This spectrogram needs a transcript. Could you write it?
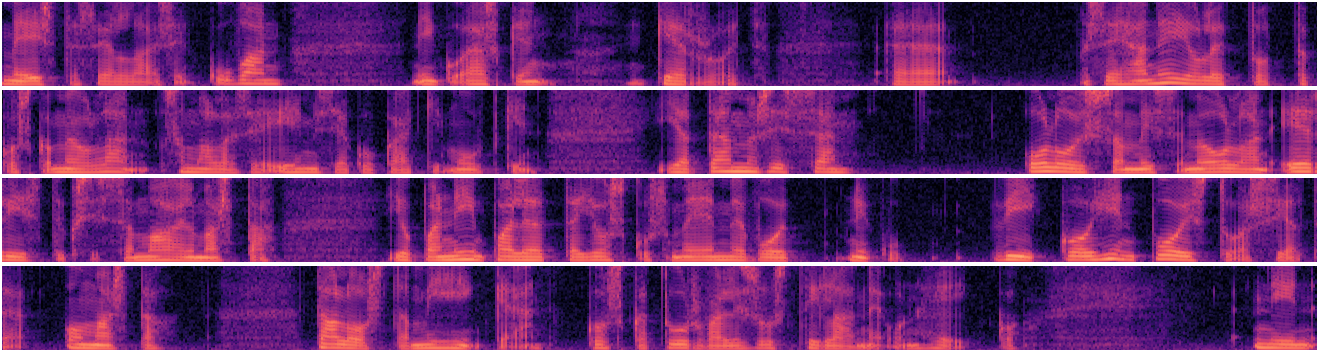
meistä sellaisen kuvan, niin kuin äsken kerroit sehän ei ole totta, koska me ollaan samanlaisia ihmisiä kuin kaikki muutkin. Ja tämmöisissä oloissa, missä me ollaan eristyksissä maailmasta jopa niin paljon, että joskus me emme voi niin kuin viikkoihin poistua sieltä omasta talosta mihinkään, koska turvallisuustilanne on heikko. Niin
